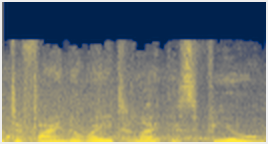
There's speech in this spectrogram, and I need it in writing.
Need to find a way to light this fuel.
